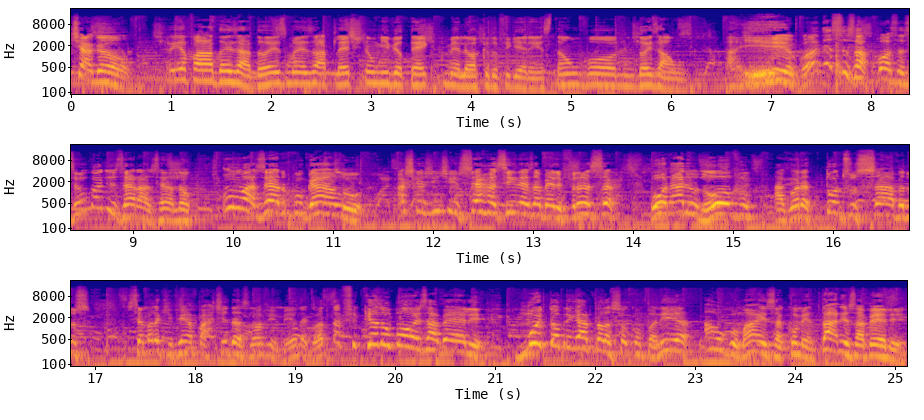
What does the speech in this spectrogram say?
Tiagão. Eu ia falar 2x2, mas o Atlético tem um nível técnico melhor que o do Figueirense, então vou no 2x1. Aí, eu gosto dessas apostas. Eu não gosto de 0x0, não. 1x0 pro Galo. Acho que a gente encerra assim, né, Isabelle França? Horário novo, agora todos os sábados. Semana que vem, a partir das 9h30. O negócio tá ficando bom, Isabelle. Muito obrigado pela sua companhia. Algo mais a comentar, Isabelle?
